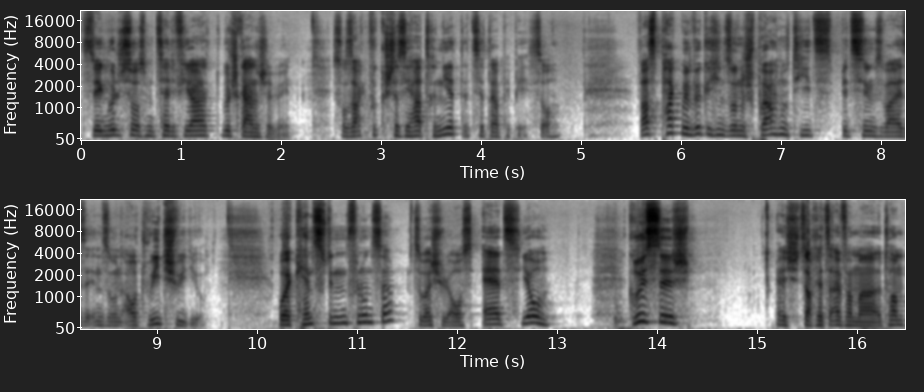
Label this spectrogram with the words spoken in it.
Deswegen würde ich sowas mit Zertifikat ich gar nicht erwähnen. So, sagt wirklich, dass ihr hart trainiert, etc. pp. So. Was packt mir wirklich in so eine Sprachnotiz, beziehungsweise in so ein Outreach-Video? Woher kennst du den Influencer? Zum Beispiel aus Ads. Yo, grüß dich, ich sag jetzt einfach mal, Tom,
